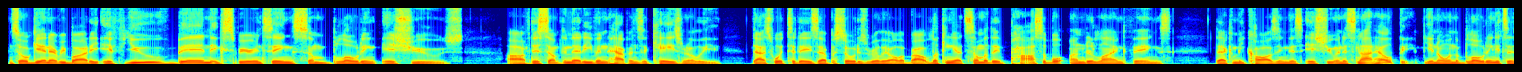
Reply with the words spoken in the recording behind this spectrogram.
And so again, everybody, if you've been experiencing some bloating issues, uh, if this is something that even happens occasionally, that's what today's episode is really all about. Looking at some of the possible underlying things that can be causing this issue, and it's not healthy. You know, in the bloating, it's a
